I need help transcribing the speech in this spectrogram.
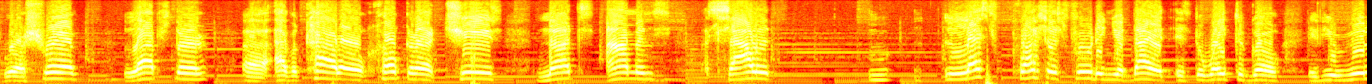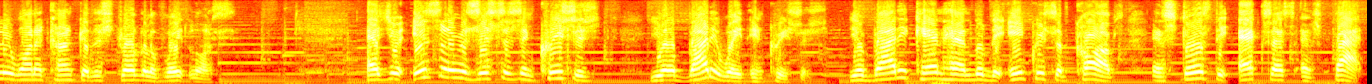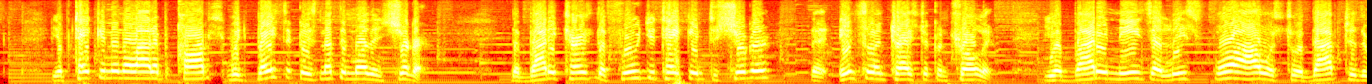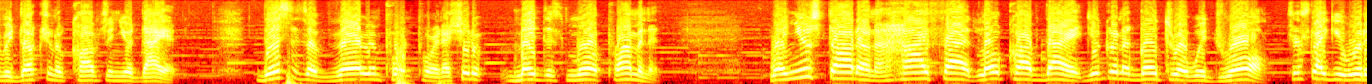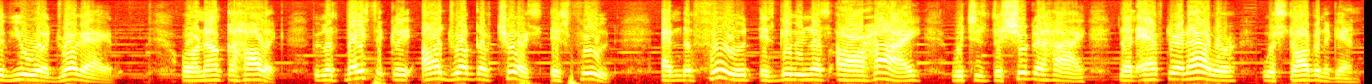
Raw shrimp, lobster, uh, avocado, coconut, cheese, nuts, almonds, a salad. Less processed food in your diet is the way to go if you really want to conquer the struggle of weight loss. As your insulin resistance increases, your body weight increases. Your body can't handle the increase of carbs and stores the excess as fat. You're taking in a lot of carbs, which basically is nothing more than sugar. The body turns the food you take into sugar, the insulin tries to control it. Your body needs at least four hours to adapt to the reduction of carbs in your diet. This is a very important point. I should have made this more prominent. When you start on a high fat, low carb diet, you're going to go through a withdrawal, just like you would if you were a drug addict or an alcoholic. Because basically, our drug of choice is food. And the food is giving us our high, which is the sugar high, that after an hour, we're starving again.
